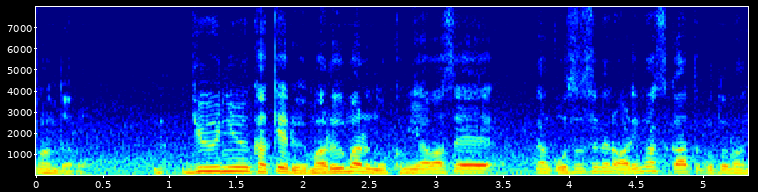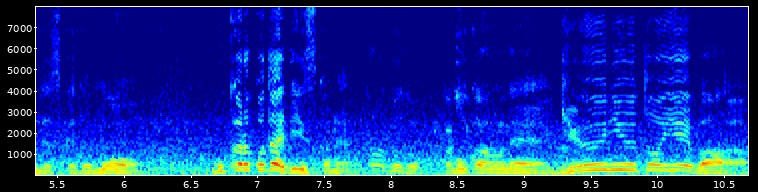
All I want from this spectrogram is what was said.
なんだろう。牛乳かけるの組み合わせなんかおすすめのありますかってことなんですけども僕から答えていいですかね？あどうぞ僕あのね牛乳といえば、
